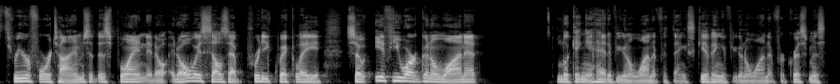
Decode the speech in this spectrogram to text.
three or four times at this point. It, it always sells out pretty quickly. So if you are going to want it, looking ahead, if you're going to want it for Thanksgiving, if you're going to want it for Christmas,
